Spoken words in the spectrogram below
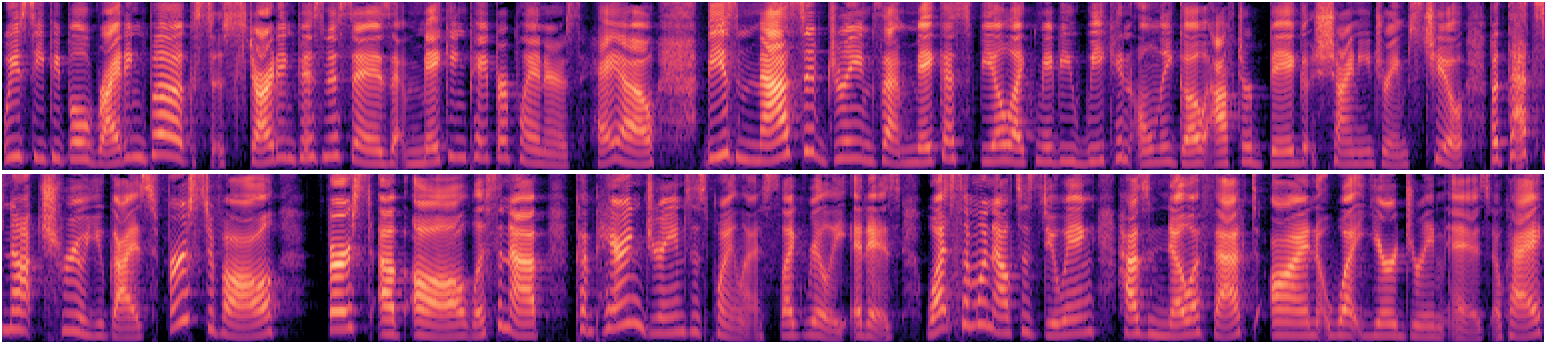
We see people writing books, starting businesses, making paper planners. Heyo. These massive dreams that make us feel like maybe we can only go after big, shiny dreams too. But that's not true, you guys. First of all, First of all, listen up. Comparing dreams is pointless. Like, really, it is. What someone else is doing has no effect on what your dream is, okay?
